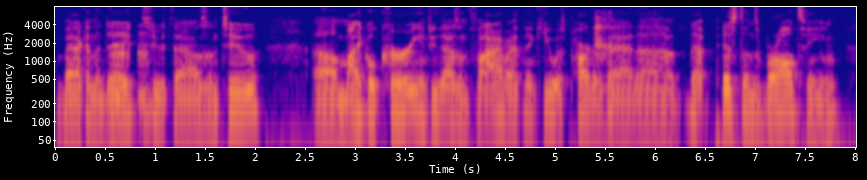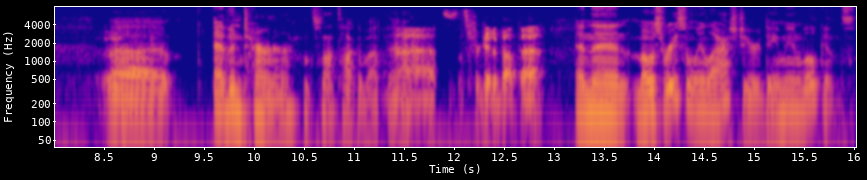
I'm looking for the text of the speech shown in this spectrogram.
back in the day, 2002. Uh, Michael Curry in 2005. I think he was part of that uh, that Pistons brawl team. Uh, Evan Turner. Let's not talk about that. Uh, let's, let's forget about that. And then most recently last year, Damien Wilkins.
